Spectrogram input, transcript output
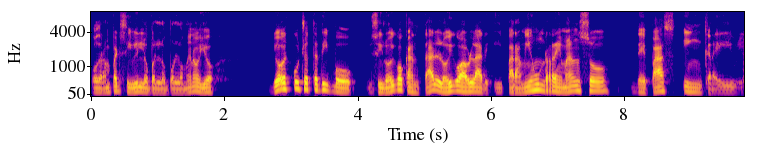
podrán percibirlo, pero por lo menos yo. Yo escucho a este tipo, si lo oigo cantar, lo oigo hablar, y para mí es un remanso de paz increíble.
